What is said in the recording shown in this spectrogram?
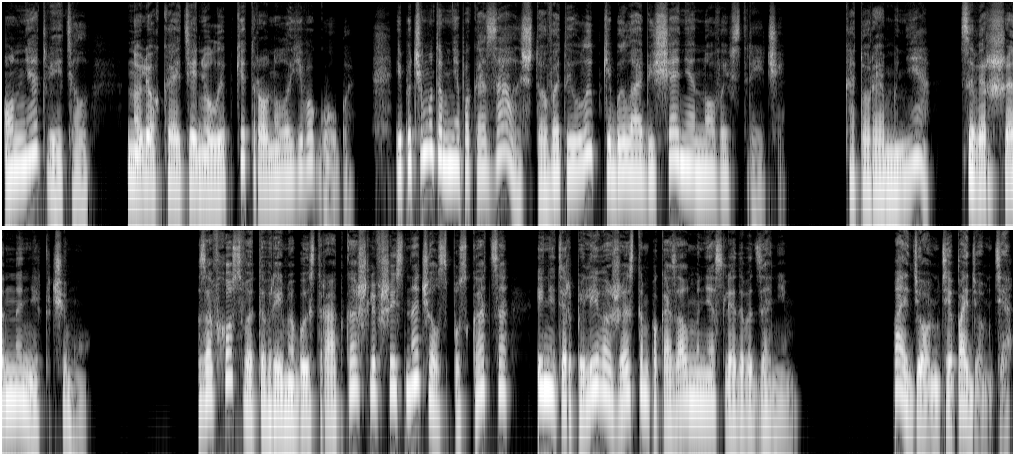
Он не ответил, но легкая тень улыбки тронула его губы. И почему-то мне показалось, что в этой улыбке было обещание новой встречи, которая мне совершенно ни к чему. Завхоз в это время, быстро откашлившись, начал спускаться и нетерпеливо жестом показал мне следовать за ним. Пойдемте, пойдемте.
